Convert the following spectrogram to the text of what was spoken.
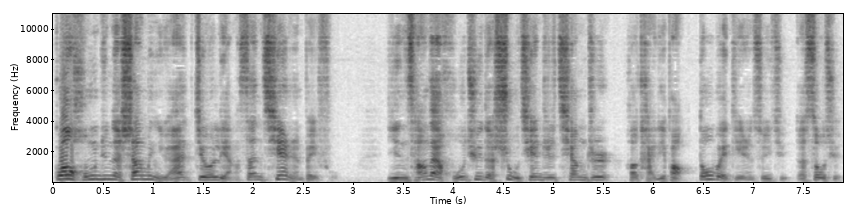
光红军的伤病员就有两三千人被俘，隐藏在湖区的数千支枪支和迫击炮都被敌人搜去，呃，搜去，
